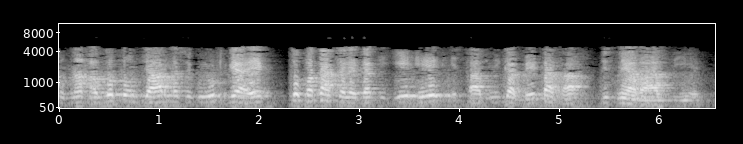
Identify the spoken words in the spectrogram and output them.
سننا، اگر تو ان چار میں سے کوئی اٹھ گیا ایک تو پتا چلے گا کہ یہ ایک اس آدمی کا بیٹا تھا جس نے آواز دی ہے۔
